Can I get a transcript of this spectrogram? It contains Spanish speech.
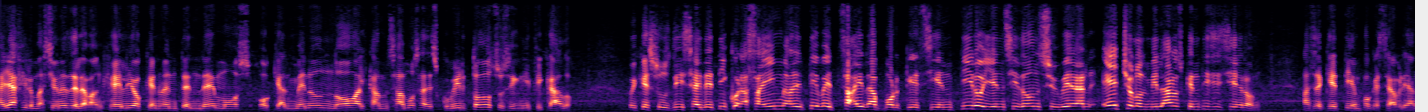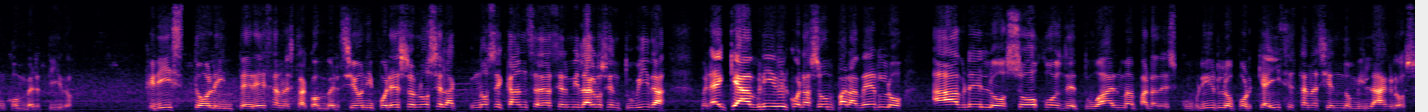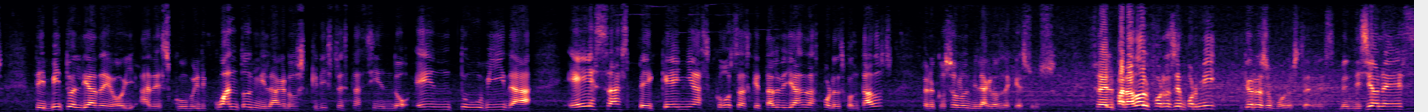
Hay afirmaciones del Evangelio que no entendemos o que al menos no alcanzamos a descubrir todo su significado. Hoy Jesús dice, ay de ti Corazaim, ay de ti Betsaida, porque si en Tiro y en Sidón se hubieran hecho los milagros que en ti se hicieron, hace qué tiempo que se habrían convertido. Cristo le interesa nuestra conversión y por eso no se, no se cansa de hacer milagros en tu vida, pero hay que abrir el corazón para verlo. Abre los ojos de tu alma para descubrirlo, porque ahí se están haciendo milagros. Te invito el día de hoy a descubrir cuántos milagros Cristo está haciendo en tu vida. Esas pequeñas cosas que tal vez ya das por descontados, pero que son los milagros de Jesús. Soy el Paradolfo, recen por mí, yo rezo por ustedes. Bendiciones.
